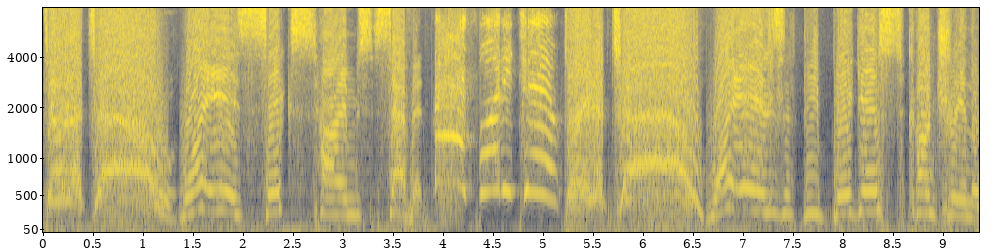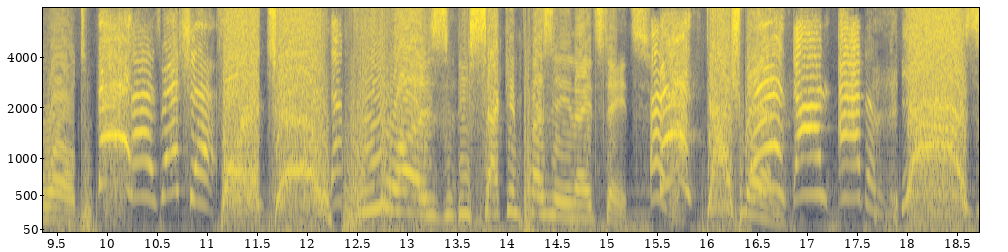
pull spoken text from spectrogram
Two to two! What is six times seven? Bus. 42. Three to two! What is the biggest country in the world? Russia. Four to two! Who was the second president of the United States? Bus. Dashman! John Adams. Yes!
